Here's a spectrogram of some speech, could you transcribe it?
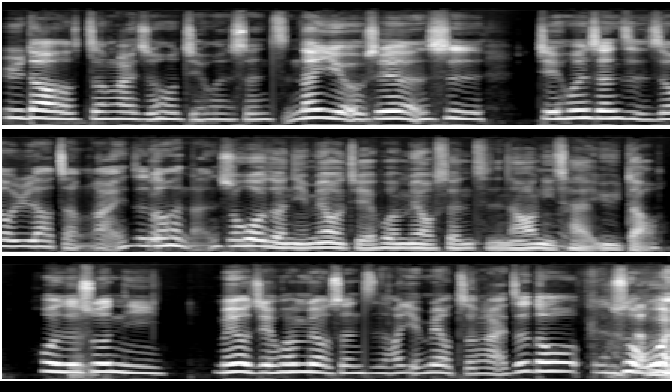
遇到真爱之后结婚生子，那有些人是。结婚生子之后遇到真爱，这都很难说。又或者你没有结婚，没有生子，然后你才遇到，或者说你没有结婚，没有生子，然后也没有真爱，这都无所谓，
